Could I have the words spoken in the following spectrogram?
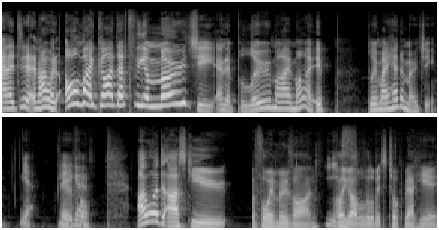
and I did it, and I went, oh my god, that's the emoji, and it blew my mind. It blew my head emoji. Yeah, there you go. I wanted to ask you before we move on. Yes. I've only got a little bit to talk about here.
